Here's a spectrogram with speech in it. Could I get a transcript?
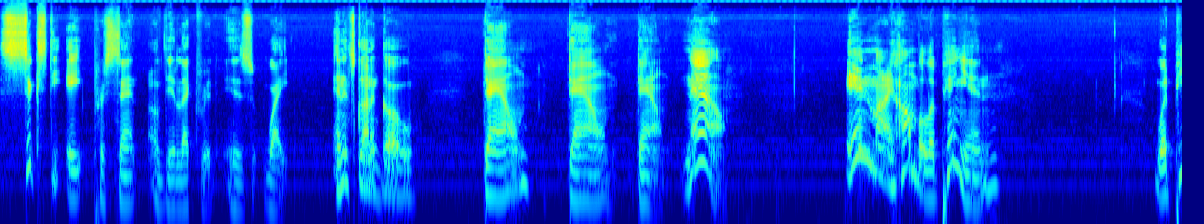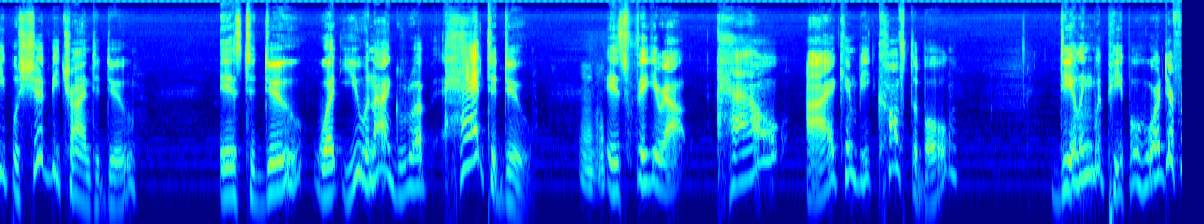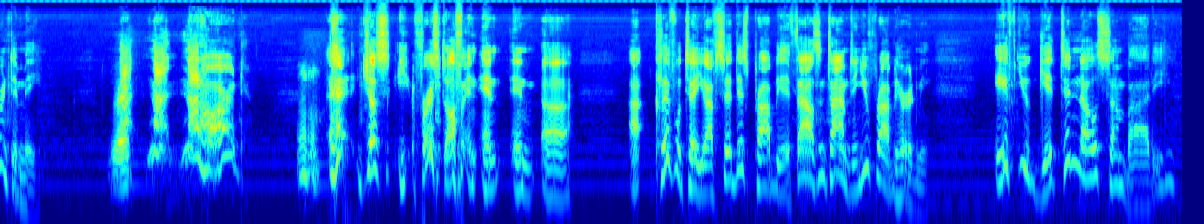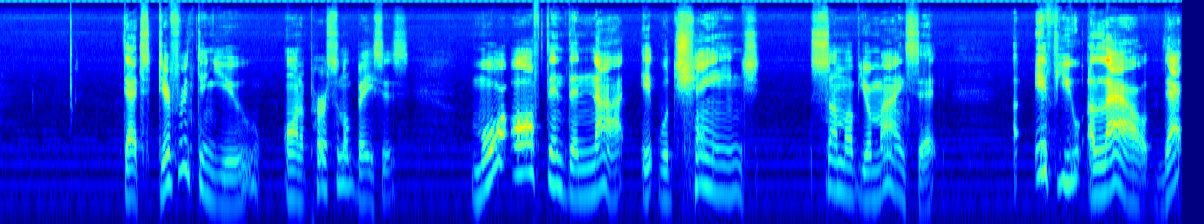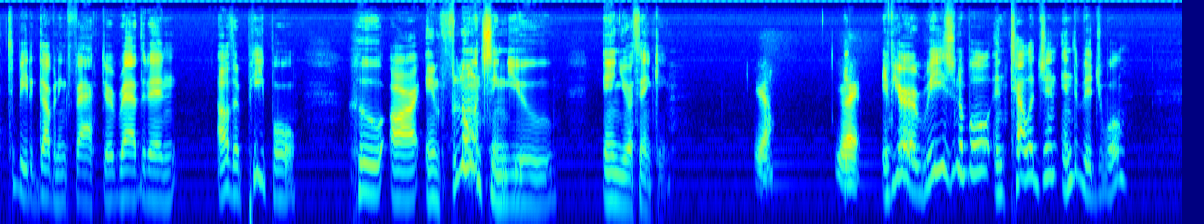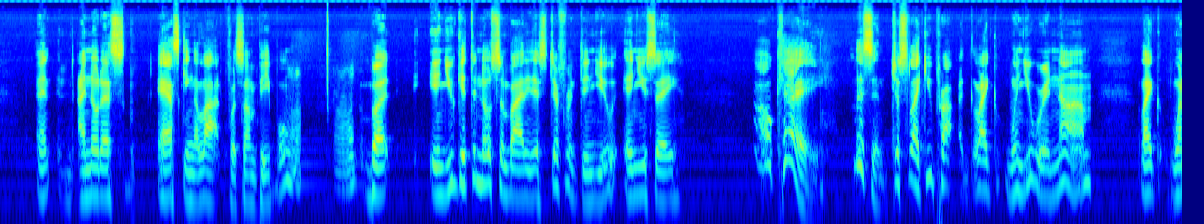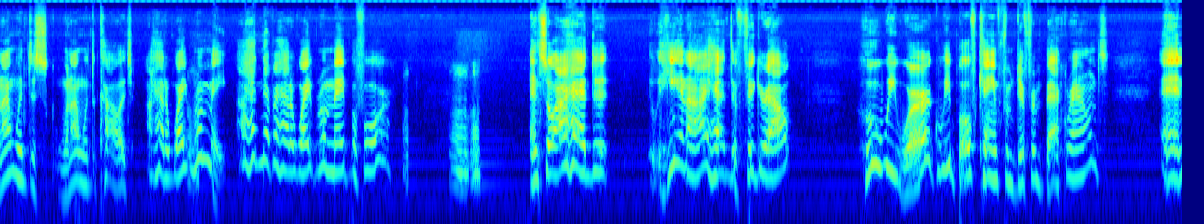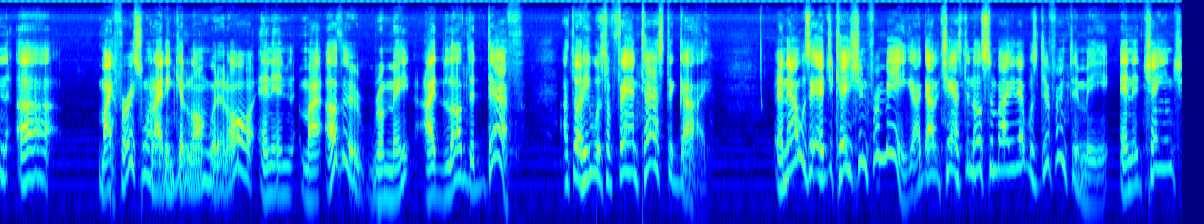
68% of the electorate is white. And it's going to go down, down, down. Now, in my humble opinion, what people should be trying to do is to do what you and I grew up had to do mm-hmm. is figure out how I can be comfortable dealing with people who are different than me. Right. Not not, not hard. Just first off, and and and uh, uh, Cliff will tell you, I've said this probably a thousand times, and you've probably heard me. If you get to know somebody that's different than you on a personal basis, more often than not, it will change some of your mindset uh, if you allow that to be the governing factor rather than other people who are influencing you in your thinking. Yeah. Right. If you're a reasonable, intelligent individual, and I know that's asking a lot for some people, mm-hmm. but and you get to know somebody that's different than you, and you say, "Okay, listen." Just like you, pro- like when you were in Nam, like when I went to when I went to college, I had a white mm-hmm. roommate. I had never had a white roommate before, mm-hmm. and so I had to he and I had to figure out who we were. We both came from different backgrounds. And uh, my first one I didn't get along with at all. And then my other roommate, I loved to death. I thought he was a fantastic guy. And that was an education for me. I got a chance to know somebody that was different than me. And it changed,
